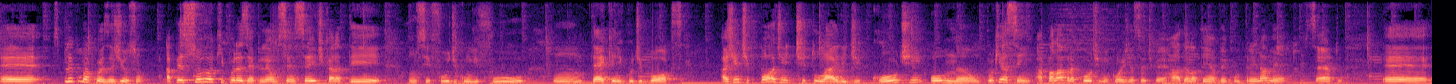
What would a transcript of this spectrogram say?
É, explica uma coisa, Gilson. A pessoa que, por exemplo, é um sensei de karatê, um sifu de kung fu, um técnico de boxe, a gente pode titular ele de coach ou não? Porque assim, a palavra coach, me corrija se eu estiver errado, ela tem a ver com treinamento, certo? É,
